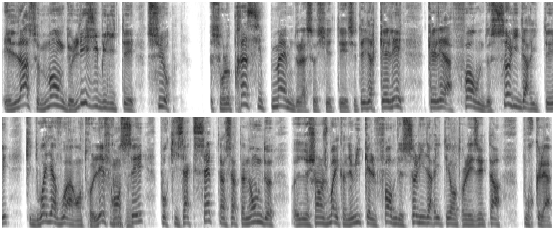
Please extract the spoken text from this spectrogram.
Et là, ce manque de lisibilité sur sur le principe même de la société, c'est-à-dire quelle est quelle est la forme de solidarité qu'il doit y avoir entre les Français pour qu'ils acceptent un certain nombre de, de changements économiques, quelle forme de solidarité entre les États pour que la,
